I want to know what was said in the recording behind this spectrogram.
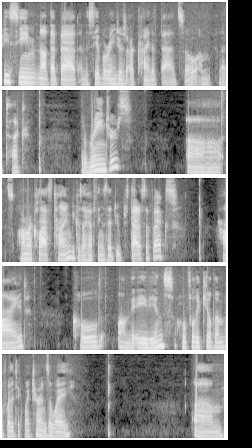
Pit seem not that bad, and the sable rangers are kind of bad. So I'm gonna attack the rangers. Uh, it's armor class time because I have things that do status effects. Hide, cold on the avians. Hopefully, kill them before they take my turns away. Um,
